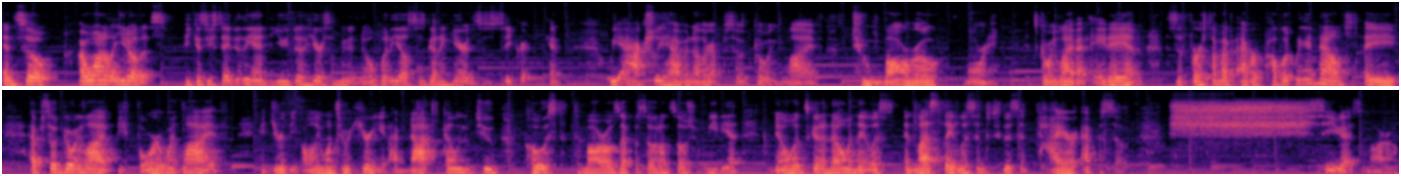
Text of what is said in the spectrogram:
And so I want to let you know this because you stay to the end, you to hear something that nobody else is going to hear. This is a secret, okay? We actually have another episode going live tomorrow morning. It's going live at 8 a.m. This is the first time I've ever publicly announced a episode going live before it went live, and you're the only ones who are hearing it. I'm not going to post tomorrow's episode on social media. No one's gonna know when they listen unless they listened to this entire episode. Shh. See you guys tomorrow.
